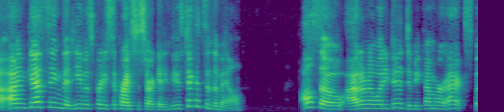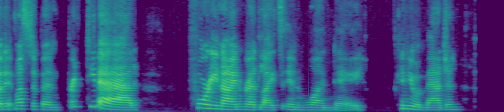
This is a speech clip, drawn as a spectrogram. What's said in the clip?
I'm guessing that he was pretty surprised to start getting these tickets in the mail. Also, I don't know what he did to become her ex, but it must have been pretty bad. 49 red lights in one day. Can you imagine?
